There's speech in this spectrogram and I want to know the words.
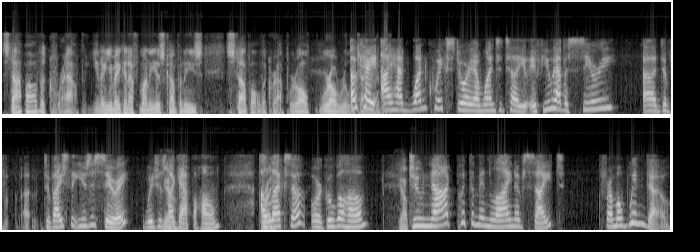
stop all the crap. You know, you make enough money as companies, stop all the crap. We're all we're all really Okay. I had one quick story I wanted to tell you. If you have a Siri uh, dev- uh, device that uses Siri, which is Yeah. like Apple Home, Right. Alexa or Google Home, Yep. do not put them in line of sight from a window.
